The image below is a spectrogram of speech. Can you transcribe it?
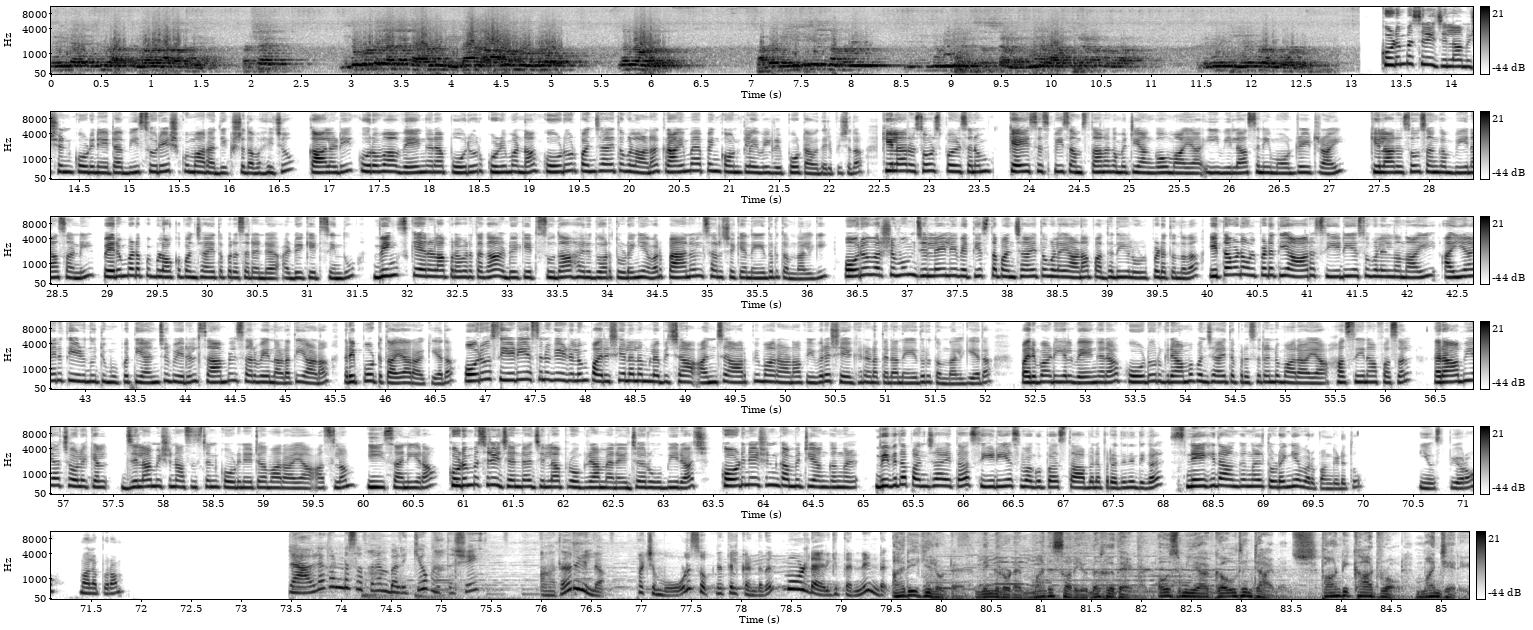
ജയിലയക്കുക എന്നുള്ളത് നടന്നില്ല ഇതുകൊണ്ട് കാരണം ഇല്ലാതാവുന്നുണ്ടോ എന്നുള്ളത് പല രീതിയിൽ നമ്മൾ ജുഡീഷ്യൽ സിസ്റ്റം എങ്ങനെ വർക്ക് ചെയ്യണമെന്നുള്ള ഡിബേറ്റ് ചെയ്യപ്പെടുമ്പോഴും കുടുംബശ്രീ ജില്ലാ mission coordinator B Suresh Kumar അധ്യക്ഷത വഹിച്ചു. കാലടി കുറവ വേങ്ങര പോരൂർ കുഴിമണ്ണ കോടൂർ പഞ്ചായത്തുകളാണ് ക്രൈം മാപ്പിംഗ് കോൺക്ലേവിൽ റിപ്പോർട്ട് അവതരിപ്പിച്ചത്. കില റിസോഴ്സ് പേഴ്സണും കെ സംസ്ഥാന കമ്മിറ്റി അംഗവുമായ ഇ വിലാസിനി മോഡറേറ്ററായി കില റിസോഴ്സ് സംഘം Beena Sunny Perumpadappu block panchayat president advocate Sindhu wings Kerala പ്രവർത്തക അഡ്വക്കേറ്റ് സുധാ ഹരിദ്വാർ തുടങ്ങിയവർ പാനൽ ചർച്ചയ്ക്ക് നേതൃത്വം നൽകി. ഓരോ വർഷവും ജില്ലയിലെ വ്യത്യസ്ത പഞ്ചായത്തുകളെയാണ് പദ്ധതിയിൽ ഉൾപ്പെടുത്തുന്നത്. ഇത്തവണ ഉൾപ്പെടുത്തിയ ആറ് സി ഡി എസുകളിൽ നിന്നായി അയ്യായിരത്തി എഴുന്നൂറ്റി മുപ്പത്തി അഞ്ച് പേരിൽ സാമ്പിൾ സർവേ നടത്തിയാണ് റിപ്പോർട്ട് തയ്യാറാക്കിയത്. ഓരോ സി ഡി എസിനു കീഴിലും പരിശീലനം ലഭിച്ച അഞ്ച് ആർ പിമാരാണ് വിവരശേഖരണത്തിന് നേതൃത്വം നൽകിയത്. പരിപാടിയിൽ വേങ്ങര കോടൂർ ഗ്രാമപഞ്ചായത്ത് പ്രസിഡന്റുമാരായ ഹസീന ഫസൽ റാബിയ ചോലയ്ക്കൽ ജില്ലാ മിഷൻ അസിസ്റ്റന്റ് കോർഡിനേറ്റർമാരായ അസ്ലം ഇ സനീറ കുടുംബശ്രീ ജെൻഡർ ജില്ലാ programme manager Ruby Raj coordination committee അംഗങ്ങൾ വിവിധ പഞ്ചായത്ത് സി ഡി എസ് വകുപ്പ് സ്ഥാപന പ്രതിനിധികൾ സ്നേഹിത അംഗങ്ങൾ തുടങ്ങിയവർ പങ്കെടുത്തു. News bureau Malappuram. രാവിലെ കണ്ട സ്വപ്നം ബലിക്കോ മുത്തശ്ശി? അതറിയില്ല. പക്ഷെ മോൾ സ്വപ്നത്തിൽ കണ്ടത് മോളുടെ അരികിൽ തന്നെ ഉണ്ട്. അരികിലുണ്ട് നിങ്ങളുടെ മനസ്സറിയുന്ന ഹൃദയങ്ങൾ. Osmia golden diamonds Pandikkad road Manjeri.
